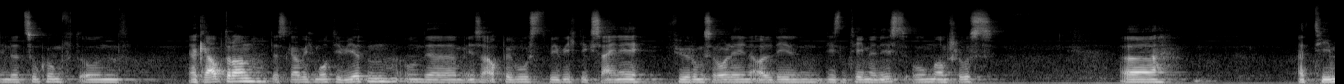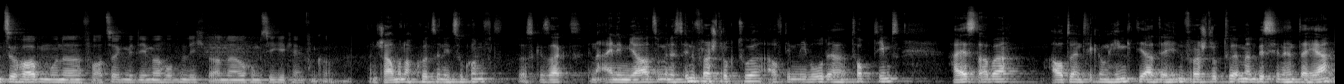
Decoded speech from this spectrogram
in der Zukunft. Und er glaubt daran, das glaube ich motiviert ihn und er ist auch bewusst, wie wichtig seine Führungsrolle in all den, diesen Themen ist, um am Schluss äh, ein Team zu haben und ein Fahrzeug, mit dem er hoffentlich dann auch um Siege kämpfen kann. Dann schauen wir noch kurz in die Zukunft. Du hast gesagt, in einem Jahr zumindest Infrastruktur auf dem Niveau der Top-Teams. Heißt aber, Autoentwicklung hinkt ja der Infrastruktur immer ein bisschen hinterher.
